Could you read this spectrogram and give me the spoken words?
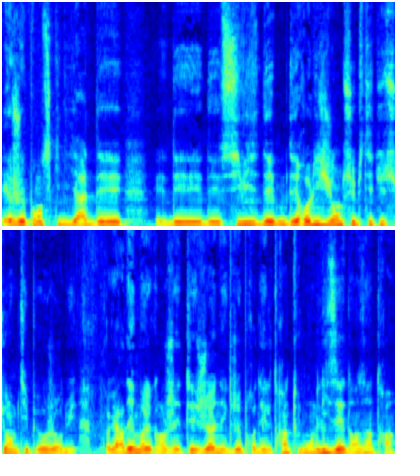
Et je pense qu'il y a des, des, des, religions de substitution un petit peu aujourd'hui. Regardez, moi, quand j'étais jeune et que je prenais le train, tout le monde lisait dans un train,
